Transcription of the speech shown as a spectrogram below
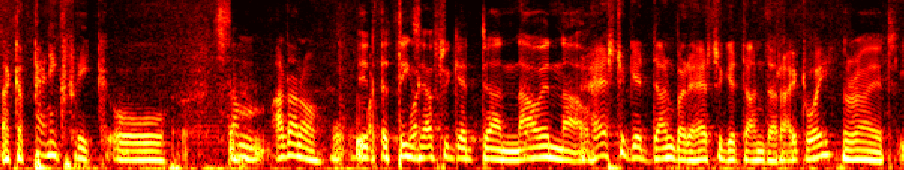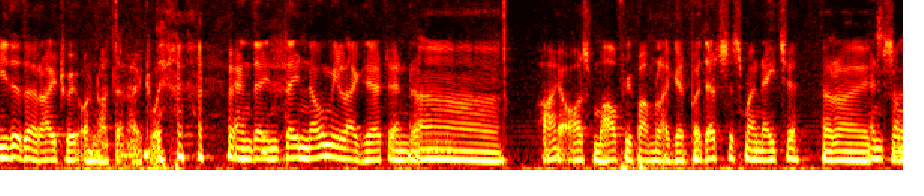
like a panic freak or some I don't know. it, what- uh, things what- have to get done now and now. It has to get done, but it has to get done the right way. Right. Either the right way or not the right way. and they they know me like that, and um, Ah, I ask Marv if I'm like that, but that's just my nature. right. and some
